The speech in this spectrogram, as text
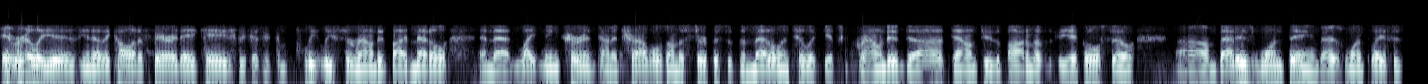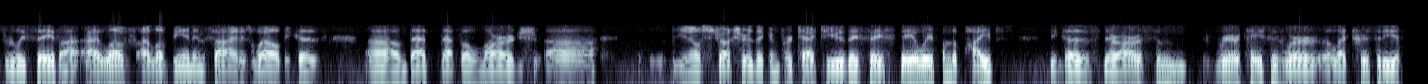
It really is. You know, they call it a Faraday cage because you're completely surrounded by metal, and that lightning current kind of travels on the surface of the metal until it gets grounded uh, down to the bottom of the vehicle. So um, that is one thing. That is one place that's really safe. I, I love I love being inside as well because um, that that's a large uh, you know structure that can protect you. They say stay away from the pipes because there are some rare cases where electricity, if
